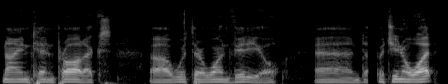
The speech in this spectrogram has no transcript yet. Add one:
9, 10 products uh, with their one video. And but you know what?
